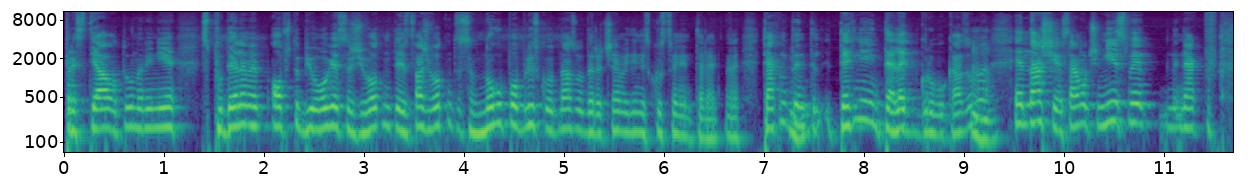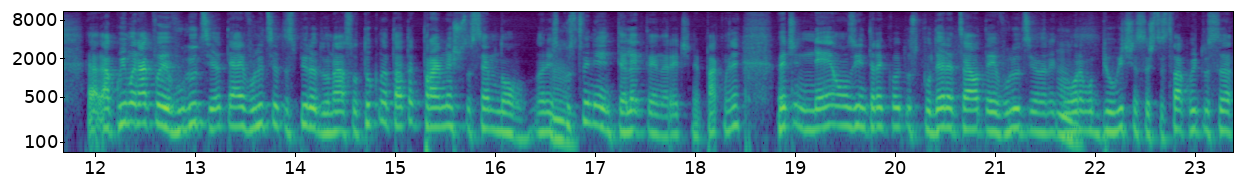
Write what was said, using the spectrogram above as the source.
през тялото нали, ние споделяме обща биология с животните и затова животните са много по-близко от нас, от да речем един изкуствен интелект. Нали. Тяхната, mm-hmm. Техният интелект, грубо казано, mm-hmm. е нашия, само че ние сме някакъв... Ако има някаква еволюция, тя еволюцията спира до нас. От тук нататък правим нещо съвсем ново. Нали, изкуственият интелект е наречен пак. Нали, вече не е онзи интелект, който споделя цялата еволюция. Нали, mm-hmm. Говорим от биологични същества, които са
